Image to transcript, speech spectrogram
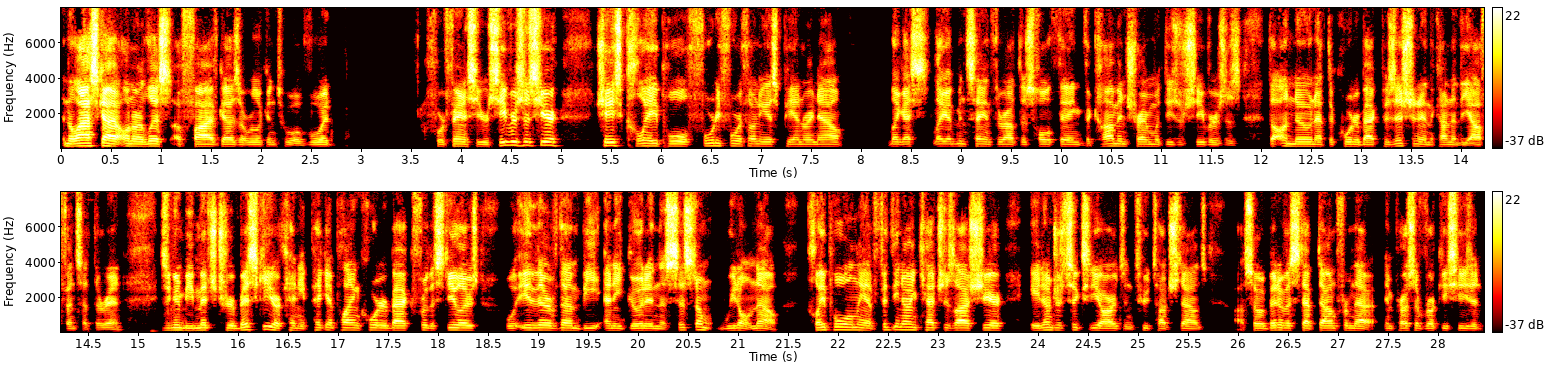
And the last guy on our list of five guys that we're looking to avoid for fantasy receivers this year, Chase Claypool, 44th on ESPN right now like I like I've been saying throughout this whole thing, the common trend with these receivers is the unknown at the quarterback position and the kind of the offense that they're in. Is it going to be Mitch Trubisky or Kenny Pickett playing quarterback for the Steelers? Will either of them be any good in the system? We don't know. Claypool only had 59 catches last year, 860 yards and two touchdowns. Uh, so a bit of a step down from that impressive rookie season.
